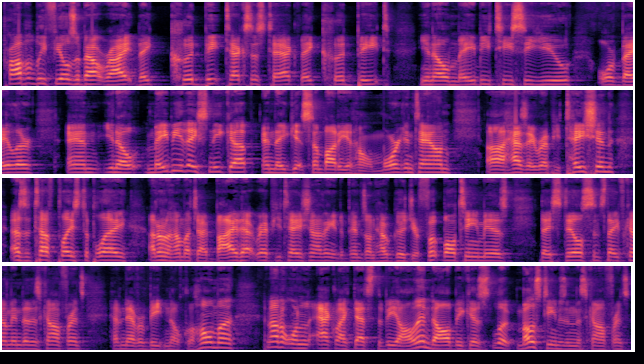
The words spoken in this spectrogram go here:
Probably feels about right. They could beat Texas Tech. They could beat you know, maybe TCU or Baylor. And, you know, maybe they sneak up and they get somebody at home. Morgantown uh, has a reputation as a tough place to play. I don't know how much I buy that reputation. I think it depends on how good your football team is. They still, since they've come into this conference, have never beaten Oklahoma. And I don't want to act like that's the be all end all because, look, most teams in this conference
